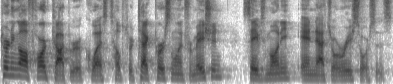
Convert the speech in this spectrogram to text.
Turning off hard copy requests helps protect personal information, saves money, and natural resources.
